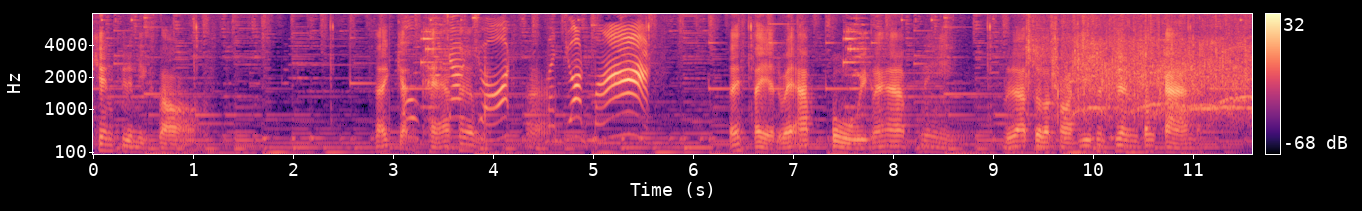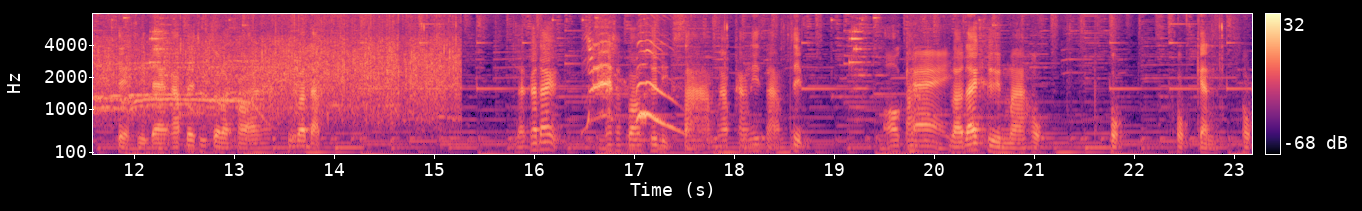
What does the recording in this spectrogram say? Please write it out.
เค็นคืนอีกสองได้แก่นแท้เพิ่มช็อตอ่ามันยอดมากได้เศษไว้อัพปูอีกนะครับ นี่ หรืออัพตัวละครที่เพื่อนๆต้องการ เศษสีแดงอัพได้ทุกตัวละครนะทุกระดับ แล้วก็ได้แมสปองคืนอีก 3 ครับ ครั้งที่ 30 Okay. เราได้คืนมา 6 6 6 แก่น 6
